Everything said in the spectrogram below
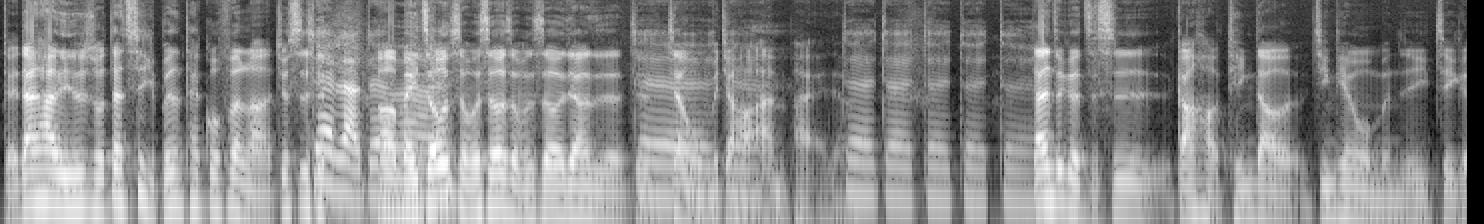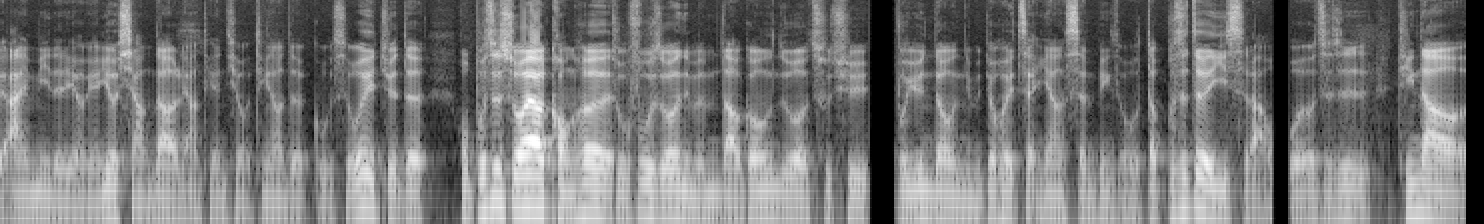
对，但是他的意思是说，但是也不能太过分了，就是对了，对了，每周什么时候什么时候这样子，就这样我们比较好安排。对对对对对。但这个只是刚好听到今天我们这这个艾米的留言，又想到两天前我听到这个故事，我也觉得我不是说要恐吓嘱咐说你们老公如果出去不运动，你们就会怎样生病什么，我都不是这个意思啦。我只是听到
